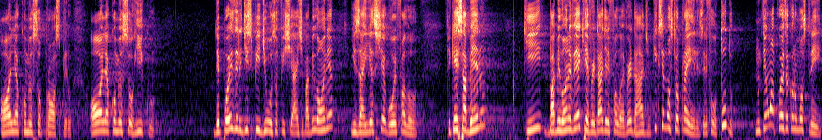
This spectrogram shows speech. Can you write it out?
olha como eu sou próspero, olha como eu sou rico. Depois ele despediu os oficiais de Babilônia. Isaías chegou e falou: Fiquei sabendo que Babilônia veio aqui, é verdade? Ele falou: É verdade. O que você mostrou para eles? Ele falou: Tudo. Não tem uma coisa que eu não mostrei.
